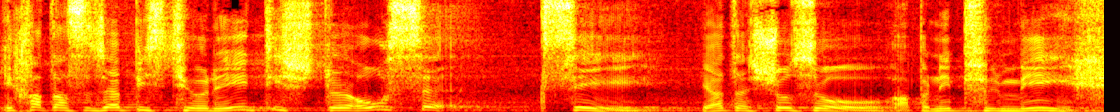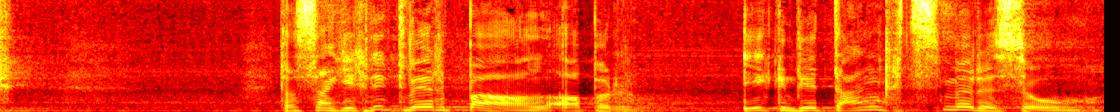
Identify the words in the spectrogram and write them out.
Ich habe das als etwas theoretisch draußen gesehen. Ja, das ist schon so, aber nicht für mich. Das sage ich nicht verbal, aber irgendwie denkt es mir so.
